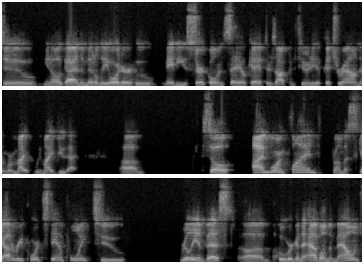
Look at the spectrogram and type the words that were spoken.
to you know a guy in the middle of the order who maybe you circle and say okay if there's opportunity to pitch around then we might we might do that um, so i'm more inclined from a scouting report standpoint to really invest um, who we're going to have on the mound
